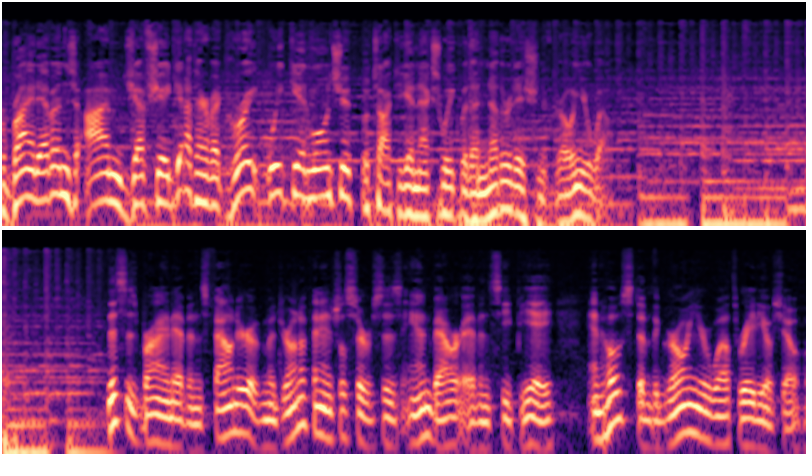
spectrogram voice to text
For Brian Evans, I'm Jeff Shade. Get out there, have a great weekend, won't you? We'll talk to you again next week with another edition of Growing Your Wealth. This is Brian Evans, founder of Madrona Financial Services and Bauer Evans CPA, and host of the Growing Your Wealth radio show.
